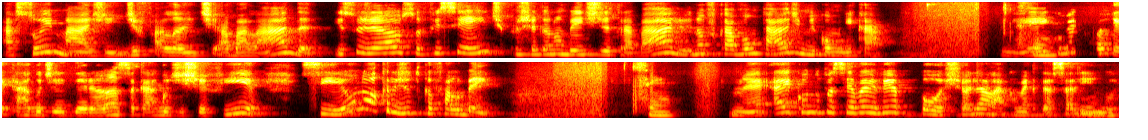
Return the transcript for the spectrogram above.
a sua imagem de falante abalada, isso já é o suficiente para chegar no ambiente de trabalho e não ficar à vontade de me comunicar. Né? E aí, como é que eu vou ter cargo de liderança, cargo de chefia, se eu não acredito que eu falo bem? Sim. Né? Aí quando você vai ver, poxa, olha lá como é que tá essa língua,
